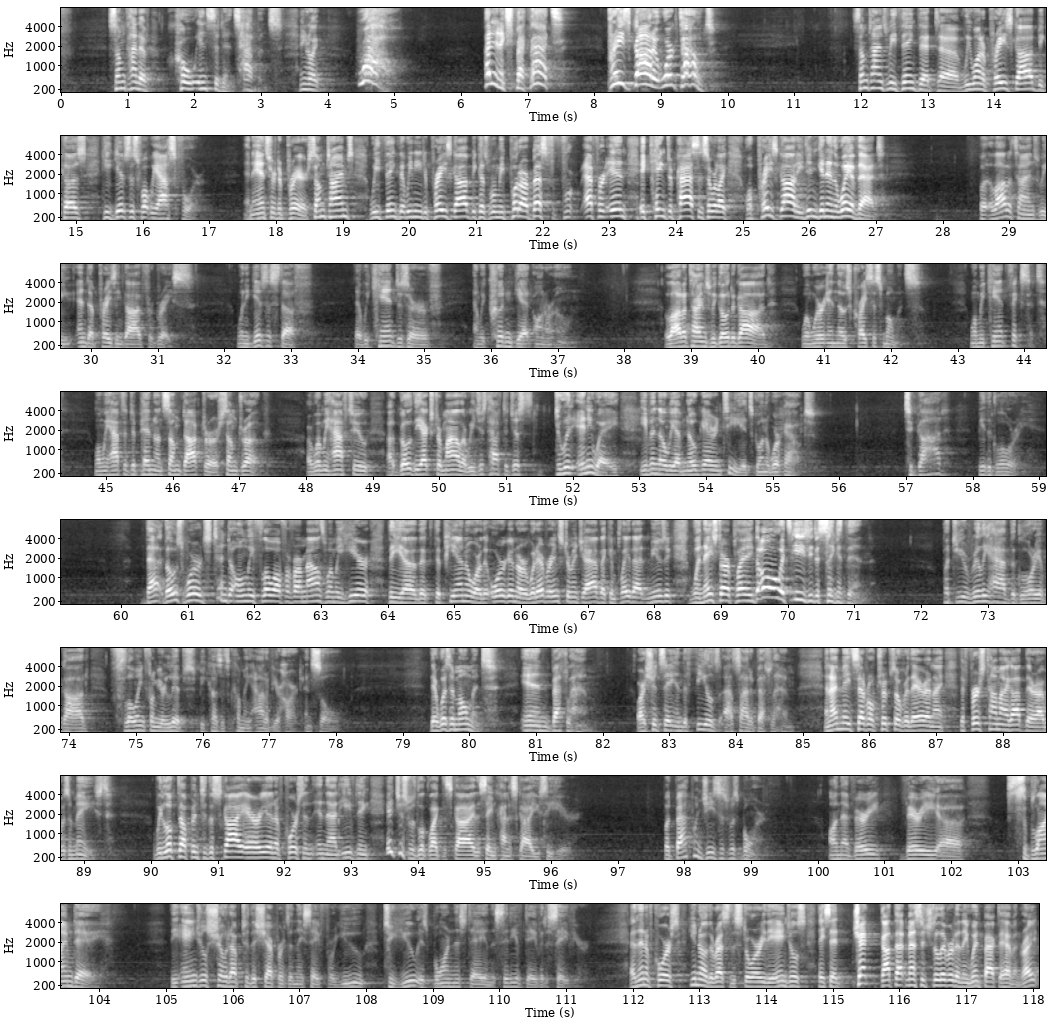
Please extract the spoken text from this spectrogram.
Some kind of coincidence happens. And you're like, wow, I didn't expect that. Praise God, it worked out. Sometimes we think that uh, we want to praise God because He gives us what we ask for an answer to prayer. Sometimes we think that we need to praise God because when we put our best f- effort in, it came to pass. And so we're like, well, praise God, He didn't get in the way of that. But a lot of times we end up praising God for grace when He gives us stuff that we can't deserve and we couldn't get on our own. A lot of times we go to God when we're in those crisis moments, when we can't fix it when we have to depend on some doctor or some drug, or when we have to uh, go the extra mile, or we just have to just do it anyway, even though we have no guarantee it's going to work out. To God be the glory. That, those words tend to only flow off of our mouths when we hear the, uh, the, the, piano or the organ or whatever instrument you have that can play that music. When they start playing, oh, it's easy to sing it then. But do you really have the glory of God flowing from your lips because it's coming out of your heart and soul. There was a moment in Bethlehem, or I should say in the fields outside of Bethlehem. And I made several trips over there, and I, the first time I got there, I was amazed. We looked up into the sky area, and of course, in, in that evening, it just was looked like the sky, the same kind of sky you see here. But back when Jesus was born, on that very, very uh, sublime day, the angels showed up to the shepherds and they say, For you, to you is born this day in the city of David a Savior. And then, of course, you know the rest of the story. The angels, they said, Check, got that message delivered, and they went back to heaven, right?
